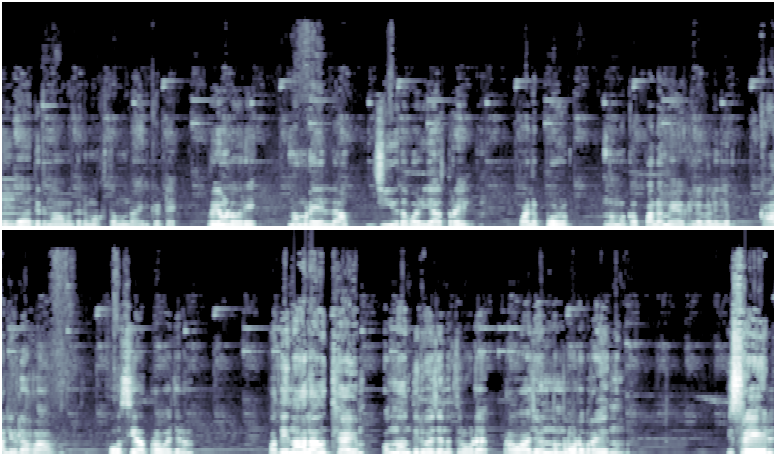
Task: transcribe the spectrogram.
ദൈവ തിരുനാമത്തിന്റെ മഹത്വം ഉണ്ടായിരിക്കട്ടെ പ്രിയമുള്ളവരെ നമ്മുടെ എല്ലാം ജീവിത വഴിയാത്രയിൽ പലപ്പോഴും നമുക്ക് പല മേഖലകളിലും കാലിടറാറുണ്ട്. ഹോസിയ പ്രവചനം പതിനാലാം അധ്യായം ഒന്നാം തിരുവചനത്തിലൂടെ പ്രവാചകൻ നമ്മളോട് പറയുന്നു ഇസ്രയേൽ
